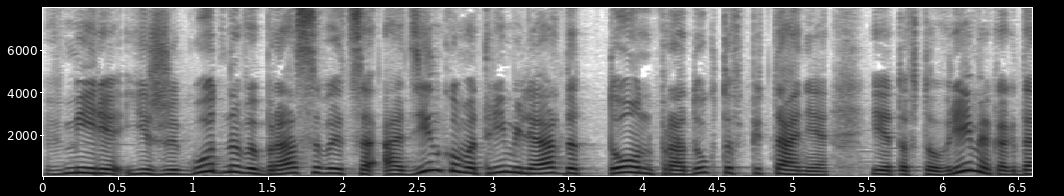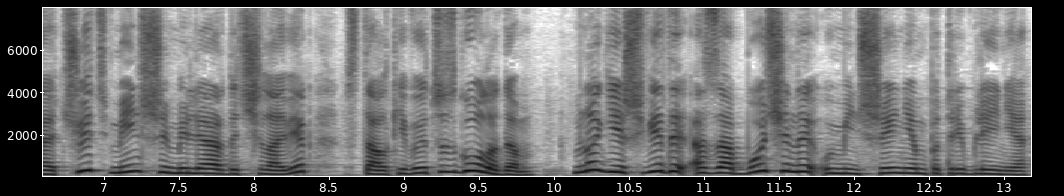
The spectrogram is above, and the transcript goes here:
в мире ежегодно выбрасывается 1,3 миллиарда тонн продуктов питания, и это в то время, когда чуть меньше миллиарда человек сталкиваются с голодом. Многие шведы озабочены уменьшением потребления.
